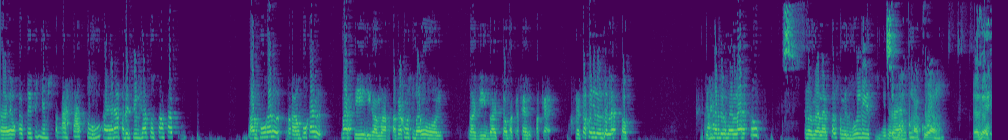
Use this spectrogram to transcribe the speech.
uh, waktu itu jam setengah satu akhirnya pada jam satu setengah satu lampu kan lampu kan mati di kamar tapi aku masih bangun lagi baca pakai sen- pakai waktu itu aku nyelundup laptop jadi sambil main laptop sambil main laptop sambil bulis gitu Sebuah kan. pengakuan. Oke.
